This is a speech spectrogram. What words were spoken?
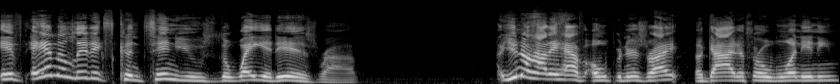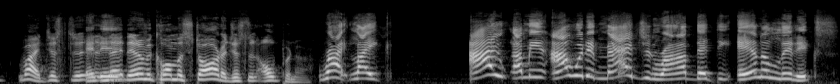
if analytics continues the way it is, Rob, you know how they have openers, right? A guy to throw one inning, right? Just to, and then, they, they don't even call him a starter, just an opener, right? Like I, I mean, I would imagine, Rob, that the analytics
